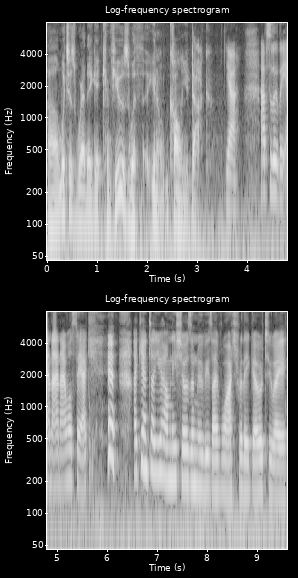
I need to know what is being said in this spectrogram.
um, which is where they get confused with, you know, calling you doc. Yeah, absolutely. And and I will say I can't I can't tell you how many shows and movies I've watched where they go to a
